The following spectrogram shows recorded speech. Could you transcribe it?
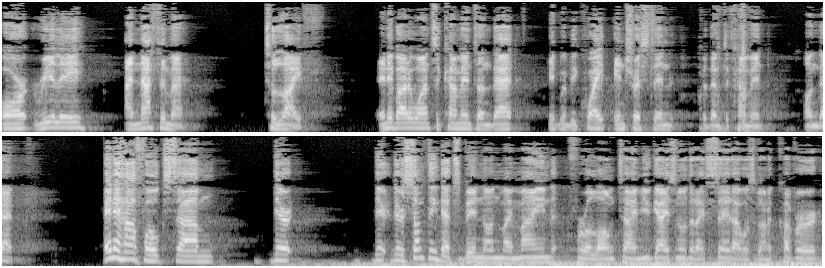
are really anathema to life. Anybody wants to comment on that? It would be quite interesting for them to comment on that. Anyhow, folks, um, there, there, there's something that's been on my mind for a long time. You guys know that I said I was going to cover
